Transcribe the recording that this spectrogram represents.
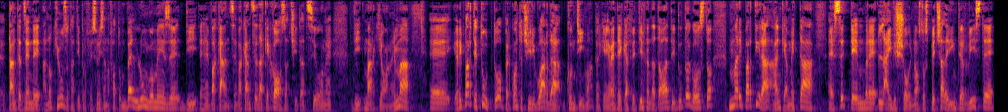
eh, tante aziende hanno chiuso, tanti professionisti hanno fatto un bel lungo mese di eh, vacanze, vacanze da che cosa? Citazione di Marchione, ma eh, riparte tutto per quanto ci riguarda continua perché il caffettino è andato avanti tutto agosto, ma ripartirà anche a metà eh, settembre live show, il nostro speciale di interviste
